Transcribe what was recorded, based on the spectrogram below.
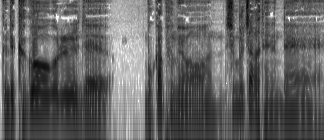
근데 그거를 이제 못 갚으면 신불자가 되는데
